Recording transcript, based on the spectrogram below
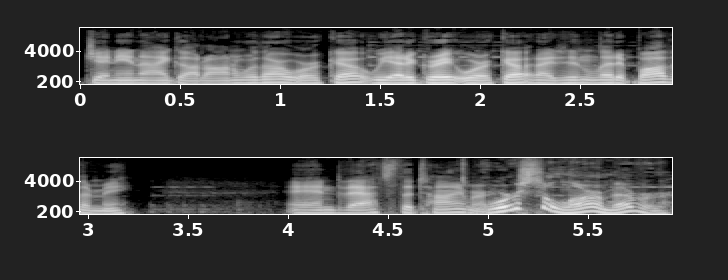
Jenny and I got on with our workout. We had a great workout, and I didn't let it bother me. And that's the timer. Worst alarm ever.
